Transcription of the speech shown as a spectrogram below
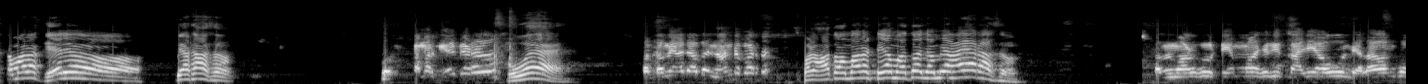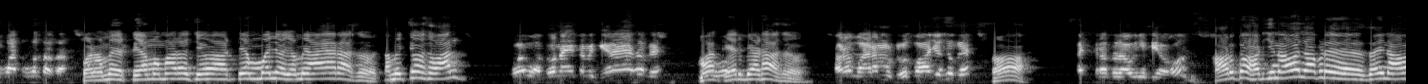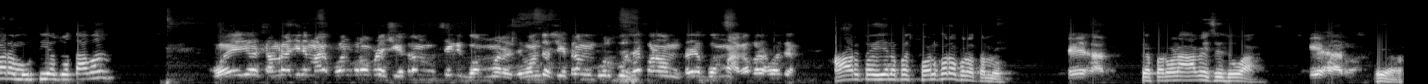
તમારા ઘેર બેઠા છે. ઓવે પણ આ તો અમારો ટેમ હતો જ અમે આયા તમે મારો ટેમમાં છે કે કાલે આવો વહેલા આવો કોઈ કરતા હતા? પણ અમે ટેમ અમારો જે- ટેમ મળ્યો અમે આયા છે. તમે કયો છો હાલ? કોઈ વાંધો નહીં તમે ઘેર આવ્યા છો કે? હા ઘેર બેઠા છે. હાલો વારામાં ઢોલ પાવા જશો કે? હા. અત્યારે તો આવું બે હો. સારું તો હરજીને આવો જ આપણે જઈને આવારા મૂર્તિઓ જોતા આવા હોય જો સમરાજીને મારે ફોન કરવો પડે ક્ષેત્રમ છે કે ગામમાં રહેશે આમ તો ક્ષેત્રમ પૂર પૂર છે પણ આમ કયા ગોમમાં આગા બધા હોય છે? સારું તો એને પછી ફોન કરો પડો તમે. એ હારું. કે પરવાણા આવે છે જોવા. એ હારું. એ હા.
